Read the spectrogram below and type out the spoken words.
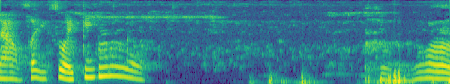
กระเจ้าใส่สวยปิ๊งอื้อหือ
